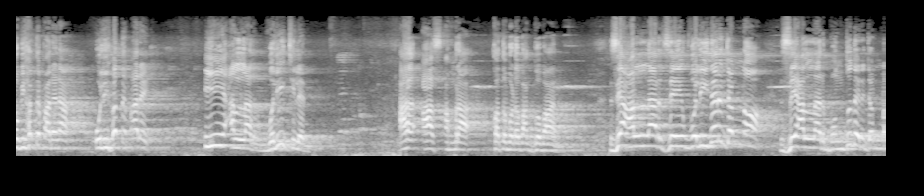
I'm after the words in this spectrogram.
নবী হতে পারে না, উলি হতে পারে। ইনি আল্লাহর বলি ছিলেন। আজ আমরা কত বড় ভাগ্যবান। যে আল্লাহর, যে বলিদের জন্য, যে আল্লাহর বন্ধুদের জন্য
